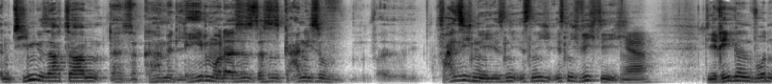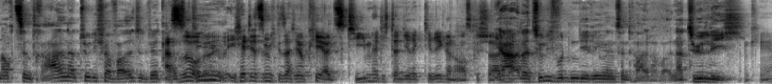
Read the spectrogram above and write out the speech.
im Team gesagt haben, da da können wir mit leben oder das ist, das ist gar nicht so, weiß ich nicht, ist nicht, ist nicht, ist nicht wichtig. Ja. Die Regeln wurden auch zentral natürlich verwaltet. Wir als Achso, Team- ich hätte jetzt nämlich gesagt, ja, okay, als Team hätte ich dann direkt die Regeln ausgeschaltet. Ja, natürlich wurden die Regeln zentral verwaltet. Natürlich. Okay.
